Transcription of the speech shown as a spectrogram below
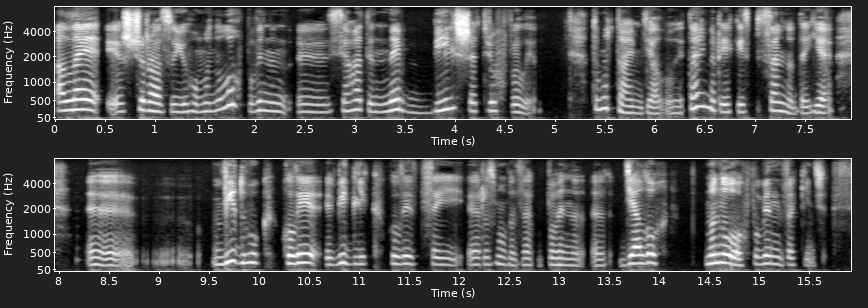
але щоразу його монолог повинен сягати не більше трьох хвилин. Тому тайм-діалоги. Таймер, який спеціально дає відгук, коли відлік, коли цей е, розмова повинна, е, діалог, монолог повинен закінчитися.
